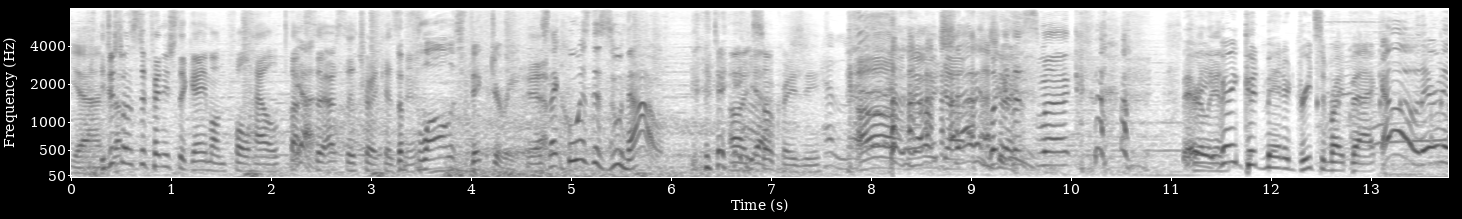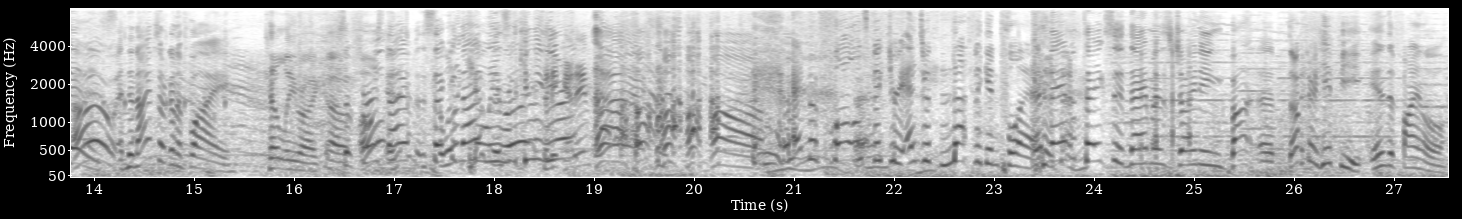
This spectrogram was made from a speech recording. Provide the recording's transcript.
yeah. He just wants to finish the game on full health. That's, Yeah. the, that's the trick, isn't the it? flawless victory. Yeah. It's like, who is the Zoo now? Oh, he's so crazy. Oh, there we go. Look at the smirk. Very, Brilliant. very good mannered. Greets him right back. Oh, there it is. Oh, and the knives are gonna fly. Kill Leroy. Oh, So first oh, knife, the second Will knife, kill is it killing Did he Leroy? get him? Oh. and the flawless victory ends with nothing in play. And Naiman takes it. Naiman's joining uh, Dr. Hippie in the final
